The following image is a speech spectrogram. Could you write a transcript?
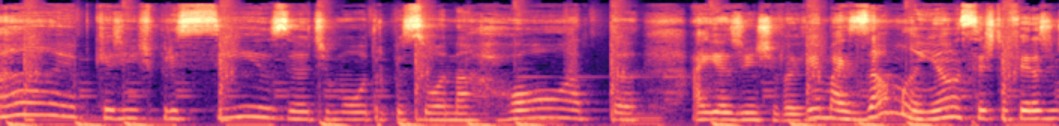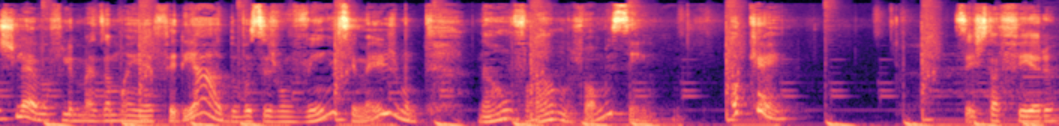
Ah, é porque a gente precisa de uma outra pessoa na rota. Aí a gente vai ver, mas amanhã, sexta-feira, a gente leva. Eu falei, mas amanhã é feriado, vocês vão vir assim mesmo? Não, vamos, vamos sim. Ok. Sexta-feira,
